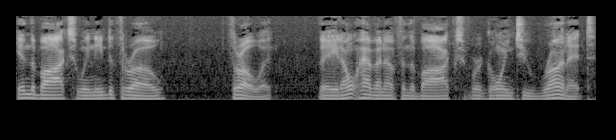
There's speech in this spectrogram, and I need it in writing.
in the box, we need to throw, throw it. They don't have enough in the box, we're going to run it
